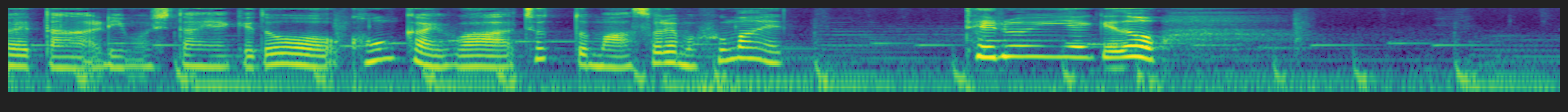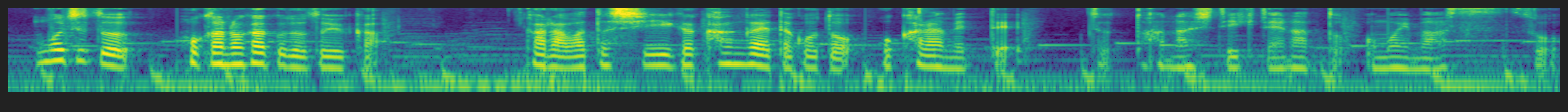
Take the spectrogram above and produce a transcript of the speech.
えたりもしたんやけど今回はちょっとまあそれも踏まえてるんやけどもうちょっと他の角度というかから私が考えたことを絡めてちょっと話していきたいなと思います。そう。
